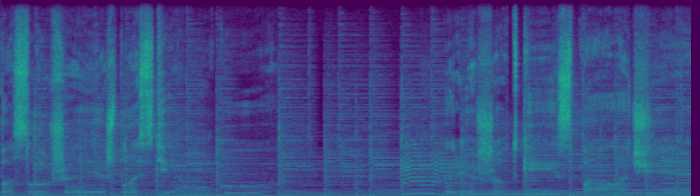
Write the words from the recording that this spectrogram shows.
послушаешь пластинку. Решетки из палочек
